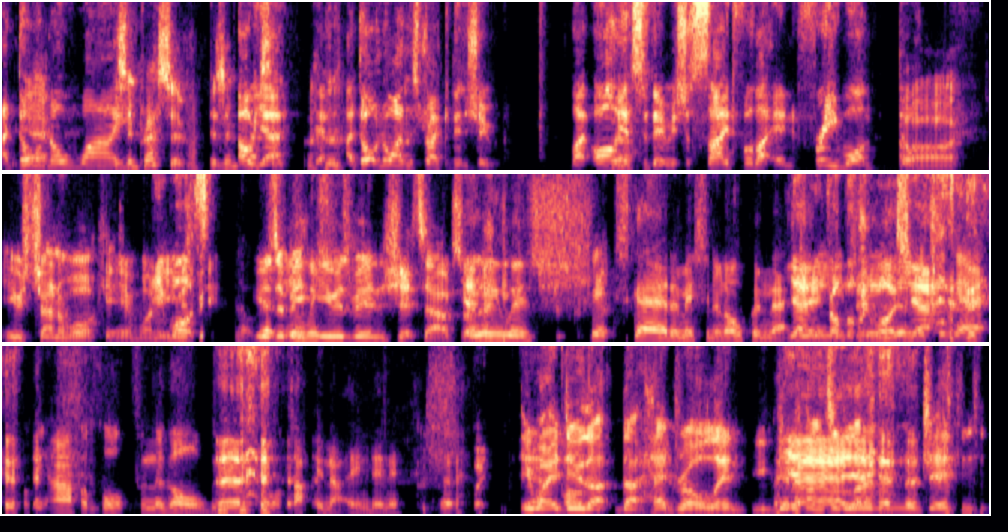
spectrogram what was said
I don't Yeah. know why. it's impressive. It's Oh impressive. yeah, yeah. I don't know why the striker didn't shoot. Like all he has to do is just side for that in, three one. Done. Oh, he was trying to walk it in. When he, he, was. being- No, he was a yeah, bit. was- He was being shit out. he was shit scared of missing an open net. Yeah, he needed probably to, was, yeah. to get fucking half a foot from the goal before tapping that in, didn't he? Uh, He Yeah, wanted to do that that head roll in. You get Yeah, it onto the yeah. line and nudge in.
